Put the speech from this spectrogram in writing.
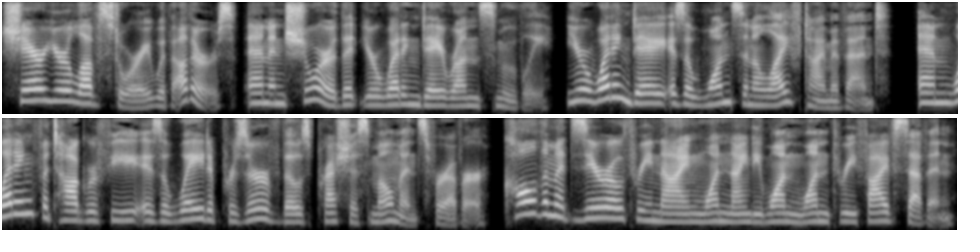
share your love story with others, and ensure that your wedding day runs smoothly. Your wedding day is a once-in-a-lifetime event, and wedding photography is a way to preserve those precious moments forever. Call them at 039 191 1357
